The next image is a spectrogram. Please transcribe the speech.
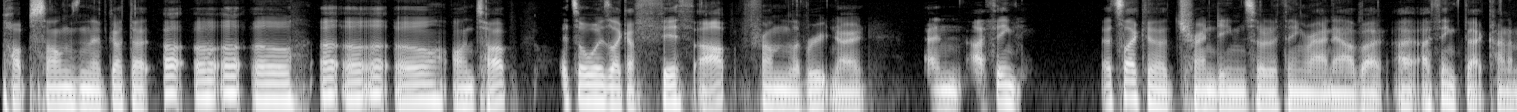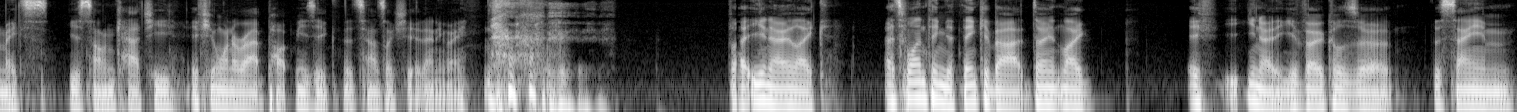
pop songs and they've got that uh oh uh oh uh oh uh oh on top, it's always like a fifth up from the root note. And I think that's like a trending sort of thing right now, but I, I think that kind of makes your song catchy if you want to write pop music that sounds like shit anyway. but you know, like that's one thing to think about. Don't like if you know your vocals are the same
